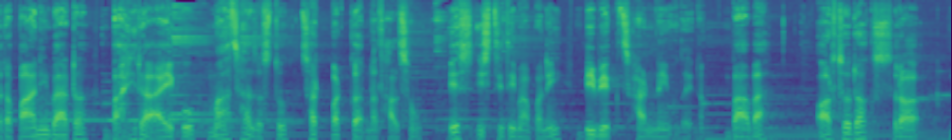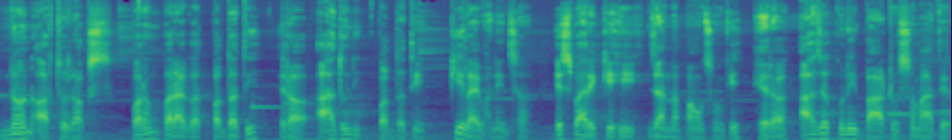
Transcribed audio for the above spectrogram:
र पानीबाट बाहिर आएको माछा जस्तो छटपट गर्न थाल्छौँ। यस स्थितिमा पनि विवेक छाड्नै हुँदैन। बाबा अर्थोडक्स र नन अर्थोडक्स परम्परागत पद्धति र आधुनिक पद्धति केलाई भनिन्छ? यसबारे केही जान्न पाउँछौ कि? हेर आज कुनै बाटो समातेर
